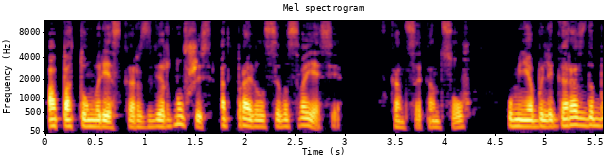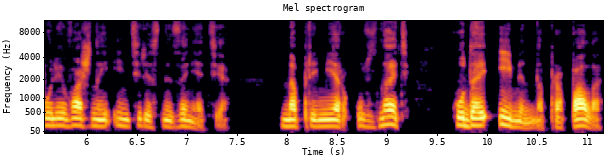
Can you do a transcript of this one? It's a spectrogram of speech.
А потом, резко развернувшись, отправился в Освояси. В конце концов, у меня были гораздо более важные и интересные занятия. Например, узнать, куда именно пропала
